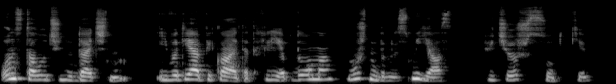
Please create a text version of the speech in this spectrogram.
Он стал очень удачным. И вот я пекла этот хлеб дома. Муж надо мной смеялся. Печешь сутки.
